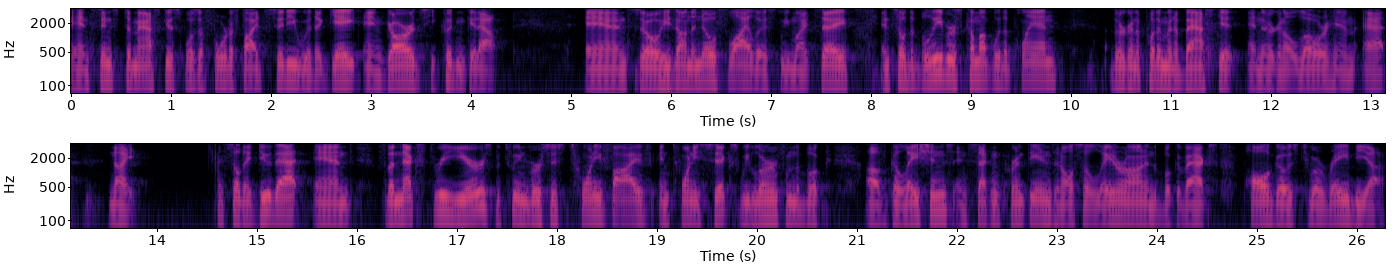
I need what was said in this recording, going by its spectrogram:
And since Damascus was a fortified city with a gate and guards, he couldn't get out. And so he's on the no fly list, we might say. And so the believers come up with a plan. They're going to put him in a basket and they're going to lower him at night. And so they do that. And for the next three years, between verses 25 and 26, we learn from the book of Galatians and Second Corinthians, and also later on in the book of Acts, Paul goes to Arabia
